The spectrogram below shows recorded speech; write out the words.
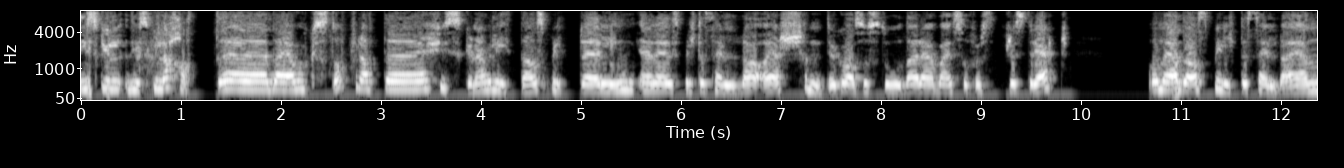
De skulle, de skulle hatt det da jeg vokste opp. For at jeg husker da jeg var lita og spilte, Link, eller spilte Zelda, og jeg skjønte jo ikke hva som sto der. Jeg ble så frustrert. Og når jeg da spilte Zelda igjen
